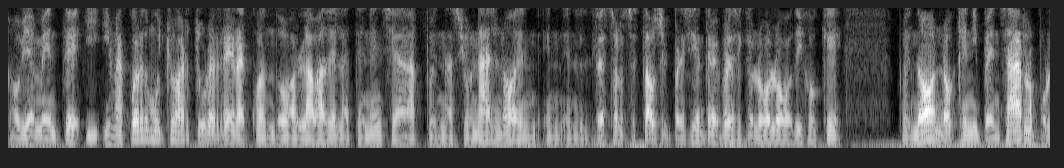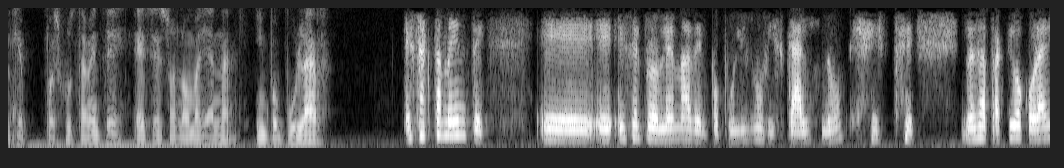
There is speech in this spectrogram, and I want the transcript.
obviamente, y, me acuerdo mucho Arturo Herrera cuando hablaba de la tenencia pues nacional, ¿no? En, en, en, el resto de los estados, el presidente me parece que luego, luego dijo que pues no, no, que ni pensarlo, porque pues justamente es eso, ¿no, Mariana? Impopular. Exactamente. Eh, e, es el problema del populismo fiscal, ¿no? Este, no es atractivo cobrar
